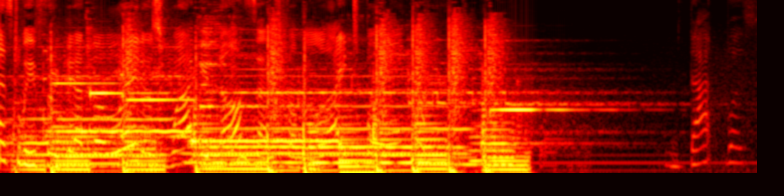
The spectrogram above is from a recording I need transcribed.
lest we forget the latest wacky nonsense from Lightbulb. That was.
